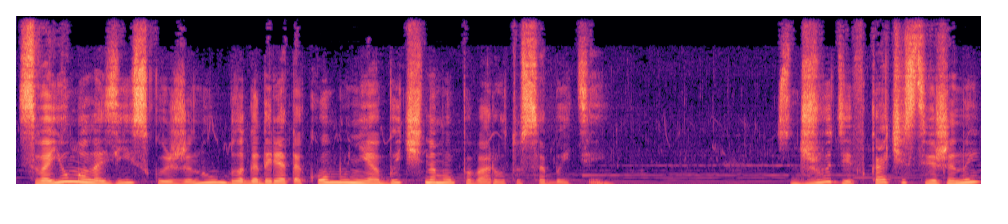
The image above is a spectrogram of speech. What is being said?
свою малазийскую жену благодаря такому необычному повороту событий. С Джуди в качестве жены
